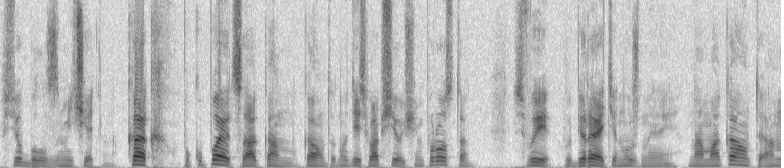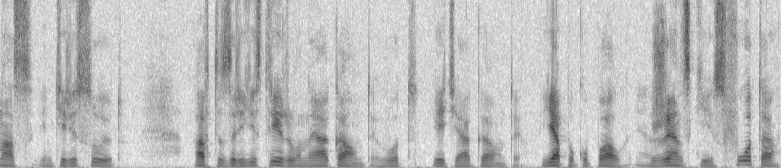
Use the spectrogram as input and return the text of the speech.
все было замечательно. Как покупаются аккаунты? Ну, здесь вообще очень просто. То есть вы выбираете нужные нам аккаунты, а нас интересуют автозарегистрированные аккаунты. Вот эти аккаунты. Я покупал женские с фото,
